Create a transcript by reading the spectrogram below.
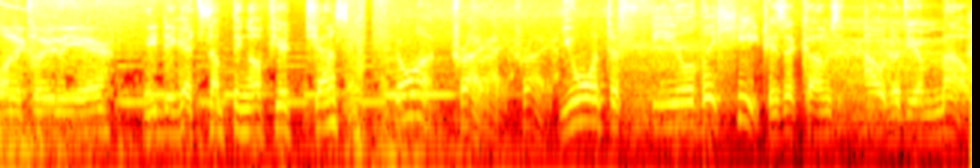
Want to clear the air? Need to get something off your chest? Go on, try it. You want to feel the heat as it comes out of your mouth.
